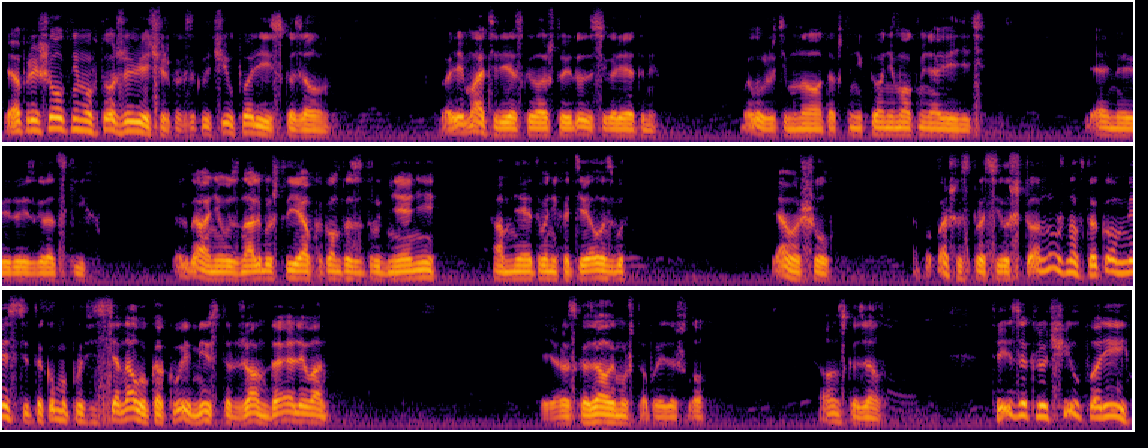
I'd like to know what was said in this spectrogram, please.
Я пришел к нему в тот же вечер, как заключил пари, сказал он. Твоей матери я сказал, что иду за сигаретами. Было уже темно, так что никто не мог меня видеть. Я имею в виду из городских. Тогда они узнали бы, что я в каком-то затруднении, а мне этого не хотелось бы. Я вошел. А папаша спросил, что нужно в таком месте такому профессионалу, как вы, мистер Джон Делливан. Я рассказал ему, что произошло. Он сказал, ты заключил пари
